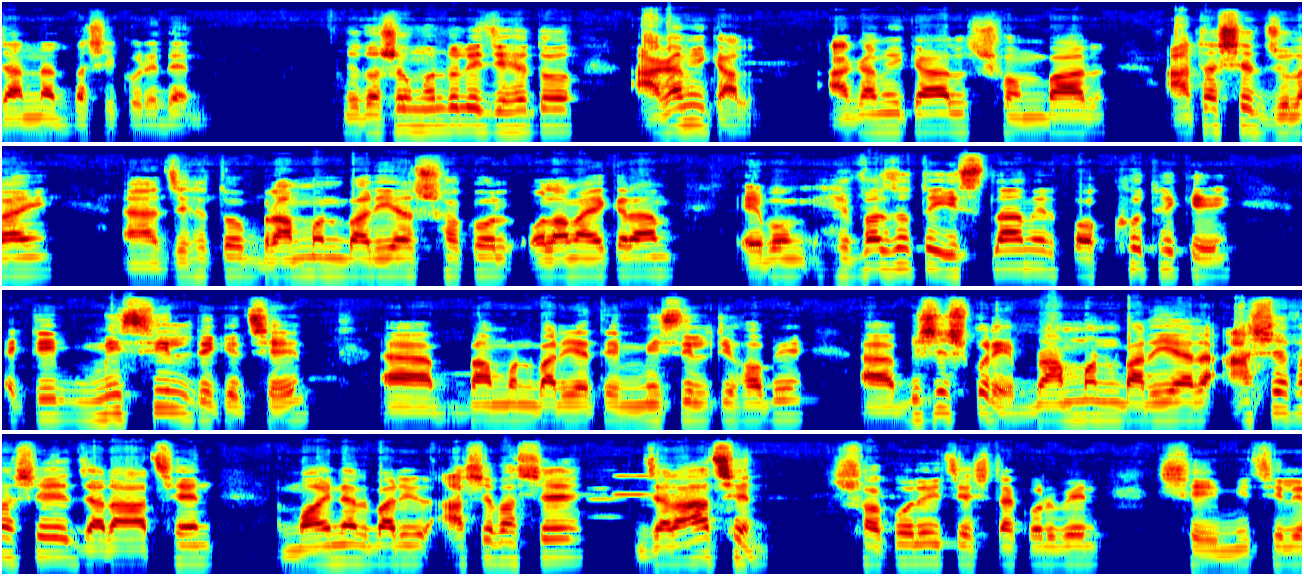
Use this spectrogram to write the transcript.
জান্নাতবাসী করে দেন। দর্শক মন্ডলী যেহেতু আগামীকাল আগামীকাল সোমবার আঠাশে জুলাই যেহেতু ব্রাহ্মণবাড়িয়ার সকল ওলামা একরাম এবং হেফাজতে ইসলামের পক্ষ থেকে একটি মিছিল ডেকেছে ব্রাহ্মণবাড়িয়াতে মিছিলটি হবে। বিশেষ করে ব্রাহ্মণবাড়িয়ার আশেপাশে যারা আছেন, ময়নার বাড়ির আশেপাশে যারা আছেন, সকলেই চেষ্টা করবেন সেই মিছিলে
